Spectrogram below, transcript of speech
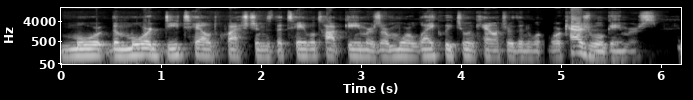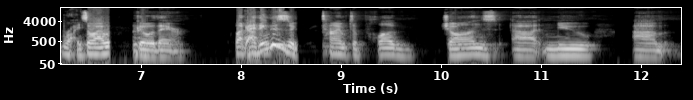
more the more detailed questions that tabletop gamers are more likely to encounter than more casual gamers. Right. And so I would go there. But I think this is a great time to plug John's uh, new um,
